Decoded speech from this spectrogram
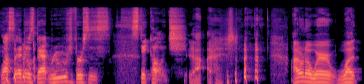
Los Angeles Baton Rouge versus State College. Yeah. I don't know where, what,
